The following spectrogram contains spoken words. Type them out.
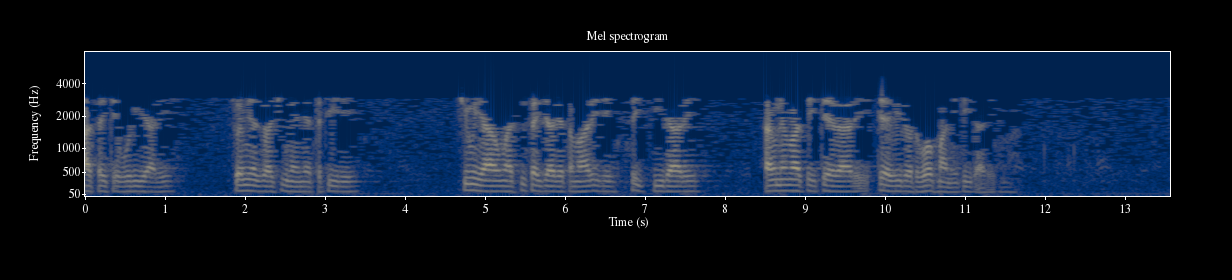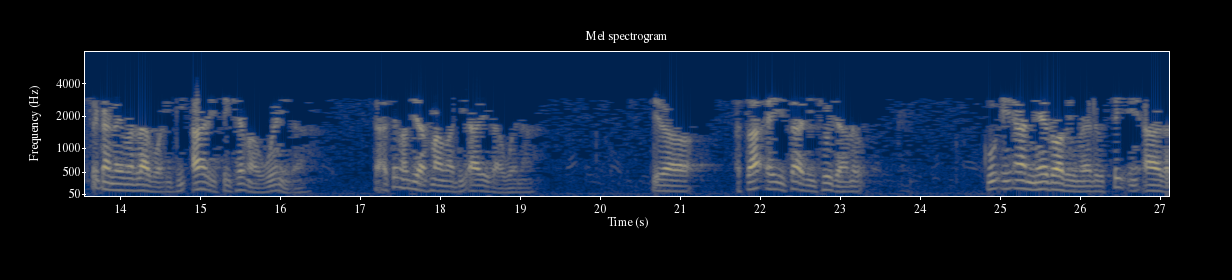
အားစိတ်တွေဝိရိယတွေကျွမ်းမြတ်စွာရှိနိုင်တဲ့တတိတွေရှိမရအောင်မှစုဆိုင်ကြတဲ့တမာရီတွေစိတ်ကြီးတာတွေအာယုန်ထဲမှာစိတ်တဲ့တာတွေတဲ့ပြီးတော့သဘောမှန်နေသိတာတွေစက္ကန့်တိုင်းမလှပေါ်ဒီအားတွေစိတ်ထဲမှာဝင်နေတာဒါအစမပြမှန်မှဒီအားတွေကဝင်တာ ဒီတော့အစားအဲ့ဒီစသည်ချိုးကြလို့ကိုအင်အားနည်းသွားပြီမဲ့လို့စိတ်အင်အားက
